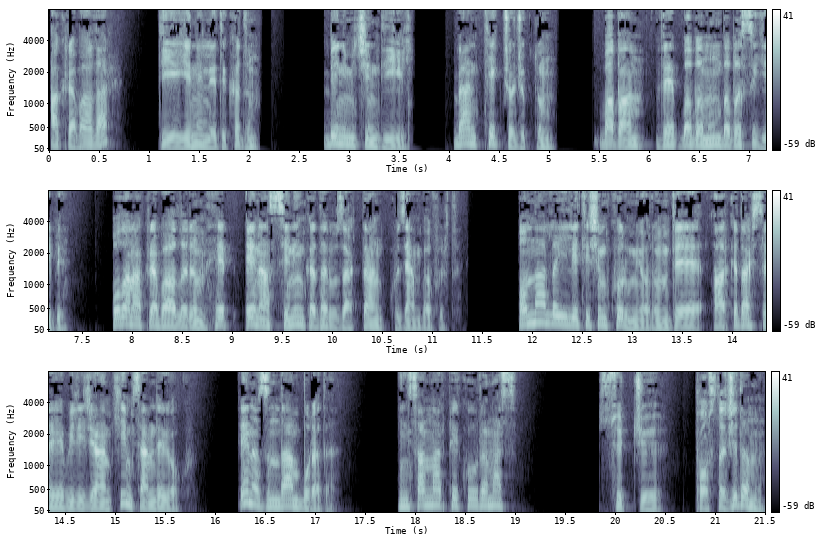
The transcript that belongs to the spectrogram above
Akrabalar? diye yeniledi kadın. Benim için değil. Ben tek çocuktum. Babam ve babamın babası gibi. Olan akrabalarım hep en az senin kadar uzaktan kuzen Wafford. Onlarla iletişim kurmuyorum ve arkadaş sayabileceğim kimsem de yok. En azından burada. İnsanlar pek uğramaz. Sütçü, postacı da mı?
